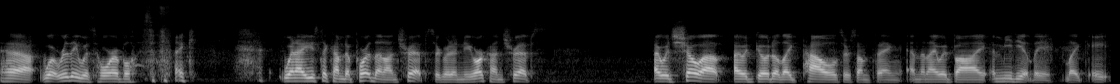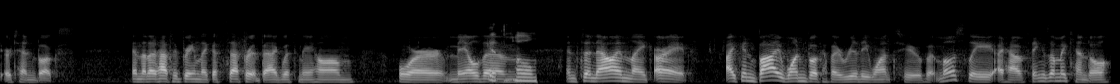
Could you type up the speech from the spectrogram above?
yeah, what really was horrible is like when I used to come to Portland on trips or go to New York on trips, I would show up, I would go to like Powell's or something, and then I would buy immediately like eight or ten books. And then I'd have to bring like a separate bag with me home or mail them. home. And so now I'm like, all right, I can buy one book if I really want to, but mostly I have things on my Kindle.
